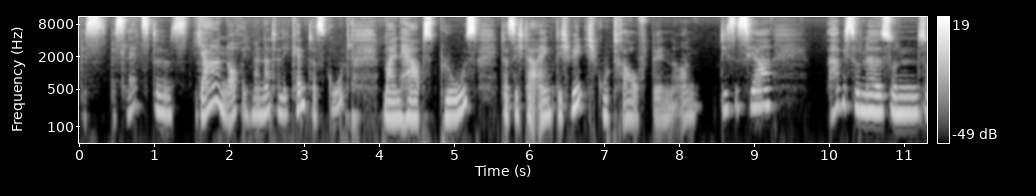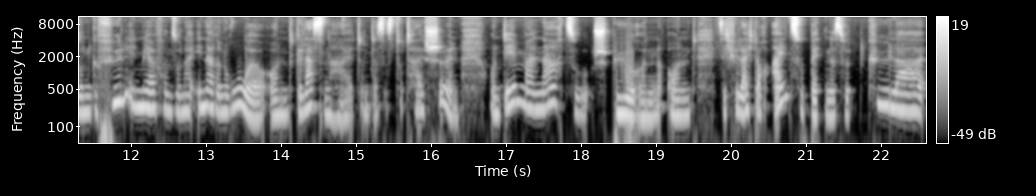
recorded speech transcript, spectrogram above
bis, bis letztes Jahr noch, ich meine, Nathalie kennt das gut, mein Herbstblues, dass ich da eigentlich wenig gut drauf bin. Und dieses Jahr habe ich so, eine, so, ein, so ein Gefühl in mir von so einer inneren Ruhe und Gelassenheit und das ist total schön. Und dem mal nachzuspüren und sich vielleicht auch einzubetten. Es wird kühler,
